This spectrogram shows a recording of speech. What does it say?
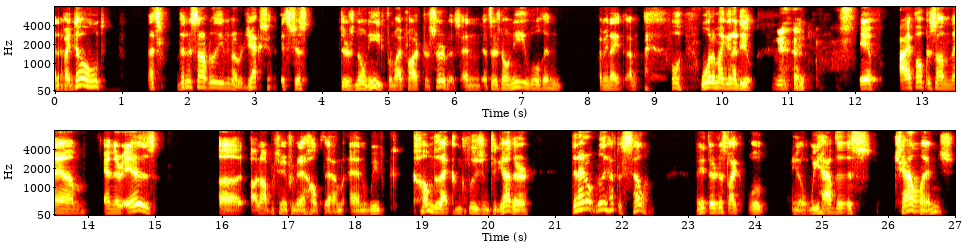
And if I don't, that's then it's not really even a rejection. It's just there's no need for my product or service. And if there's no need, well then I mean I I'm well, what am I gonna do? Yeah. Right? If I focus on them and there is uh, an opportunity for me to help them and we've come to that conclusion together, then I don't really have to sell them. Right? They're just like, well, you know, we have this challenge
